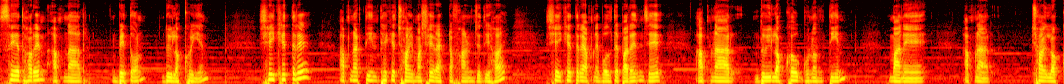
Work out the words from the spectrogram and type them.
সে ধরেন আপনার বেতন দুই লক্ষ ইয়েন। সেই ক্ষেত্রে আপনার তিন থেকে ছয় মাসের একটা ফান্ড যদি হয়, সেই ক্ষেত্রে আপনি বলতে পারেন যে আপনার দুই লক্ষ গুণন তিন মানে আপনার ছয় লক্ষ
